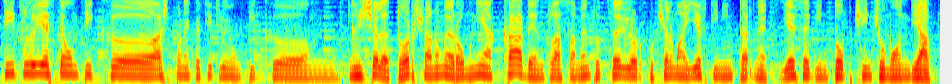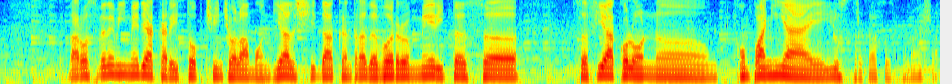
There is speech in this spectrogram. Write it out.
Titlul este un pic, uh, aș spune că titlul e un pic uh, înșelător și anume România cade în clasamentul țărilor cu cel mai ieftin internet. Iese din top 5 mondial. Dar o să vedem imediat care e top 5 la mondial și dacă într-adevăr merită să, să fie acolo în uh, compania ilustră, ca să spun așa.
